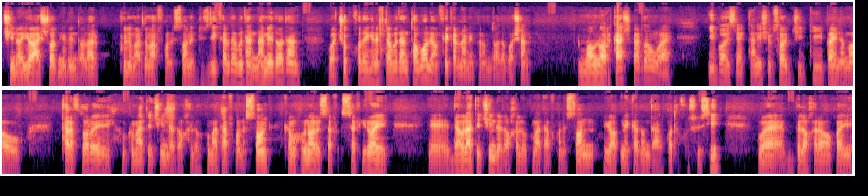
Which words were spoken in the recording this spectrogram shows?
چینا یا 80 میلیون دلار پول مردم افغانستان دزدی کرده بودن نمی‌دادن و چوب خود گرفته بودن. تا بالی هم فکر نمی کنم داده باشن. ما اونا رو کش کردم و این باعث یک تنش بسیار جدی بین ما و طرفدارای حکومت چین در داخل حکومت افغانستان که اونا رو سفیرای دولت چین در داخل حکومت افغانستان یاد می‌کردم در حلقات خصوصی و بالاخره آقای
